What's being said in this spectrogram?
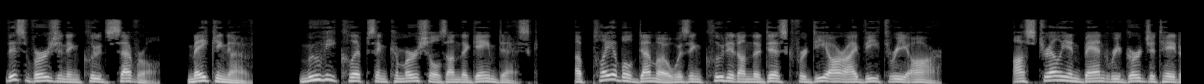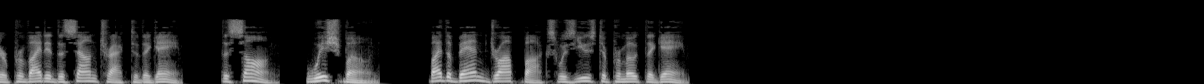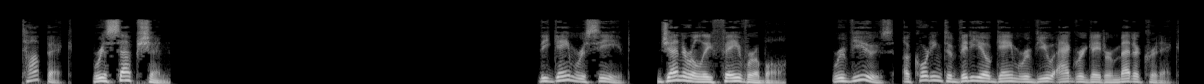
This version includes several «making of» movie clips and commercials on the game disc. A playable demo was included on the disc for DRIV3R. Australian band Regurgitator provided the soundtrack to the game. The song, "'Wishbone' by the band Droppix was used to promote the game. Reception The game received "'generally favorable' reviews, according to video game review aggregator Metacritic.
